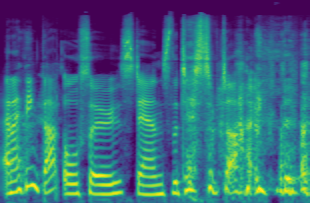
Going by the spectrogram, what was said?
And I think that also stands the test of time.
